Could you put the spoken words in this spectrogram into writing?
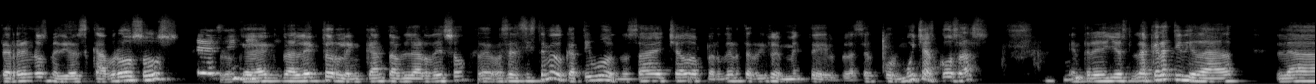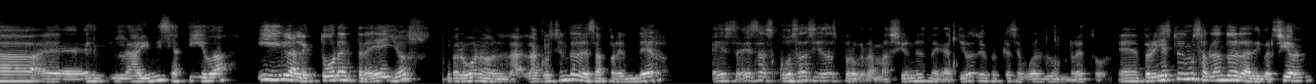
terrenos medio escabrosos, pero que a, Héctor le encanta hablar de eso. O sea, el sistema educativo nos ha echado a perder terriblemente el placer por muchas cosas, entre ellos la creatividad, la, eh, la iniciativa y la lectura entre ellos. Pero bueno, la, la cuestión de desaprender es, esas cosas y esas programaciones negativas, yo creo que se vuelve un reto. Eh, pero ya estuvimos hablando de la diversión,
